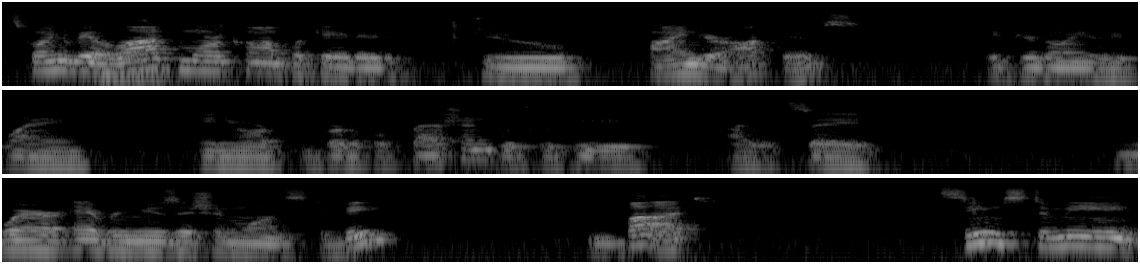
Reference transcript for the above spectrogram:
it's going to be a lot more complicated to find your octaves if you're going to be playing in your vertical fashion, which would be, I would say, where every musician wants to be. But it seems to me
